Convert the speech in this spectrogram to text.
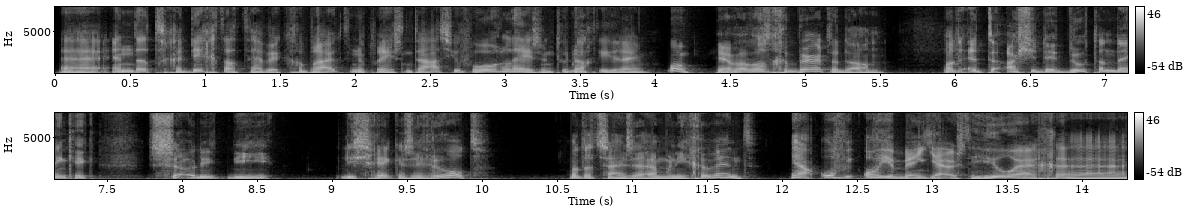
Eh, en dat gedicht dat heb ik gebruikt in de presentatie voorgelezen. En toen dacht iedereen, wow, Ja, maar wat gebeurt er dan? Want het- als je dit doet, dan denk ik... Zo, die, die, die schrikken zich rot. Want dat zijn ze helemaal niet gewend. Ja, of, of je bent juist heel erg eh,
